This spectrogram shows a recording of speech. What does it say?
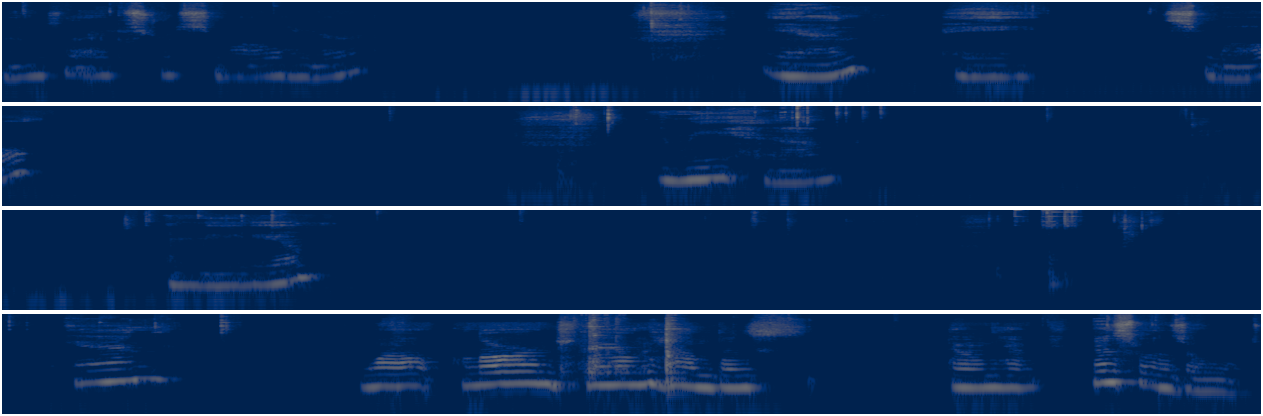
There's an extra small here. And a small. We have a medium. And, well, large, they don't have this, don't have, this one's old.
